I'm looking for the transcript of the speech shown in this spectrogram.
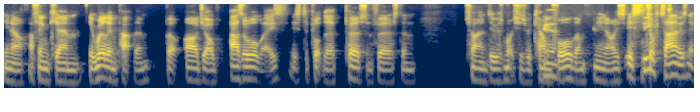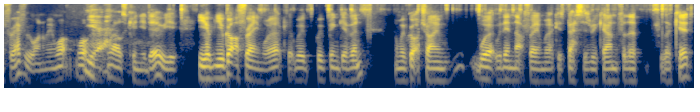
you know i think um, it will impact them but our job as always is to put the person first and try and do as much as we can Yeah. for them. You know it's, it's a tough time isn't it for everyone? I mean what what, Yeah. what else can you do? You, you you've got a framework that we've we've been given and we've got to try and work within that framework as best as we can for the for the kid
